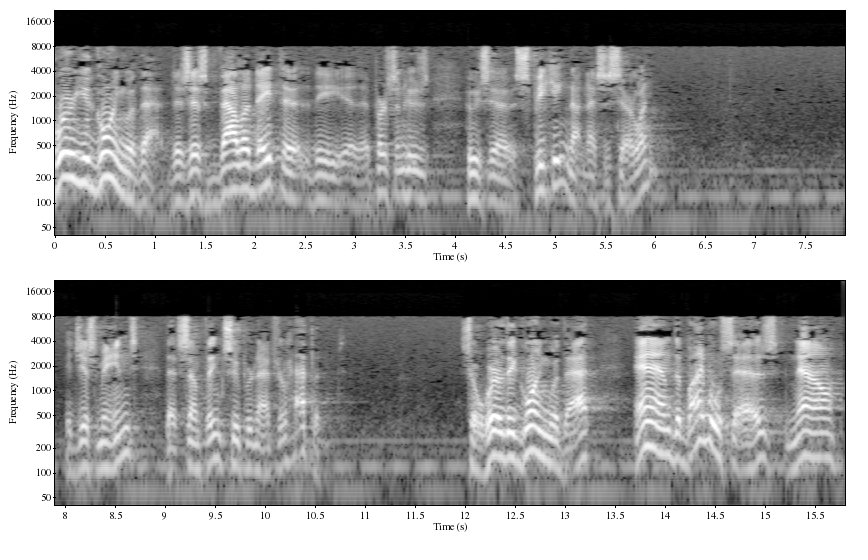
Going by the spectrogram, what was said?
Where are you going with that? Does this validate the, the, uh, the person who's who's uh, speaking, not necessarily. It just means that something supernatural happened. So where are they going with that? And the Bible says now,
